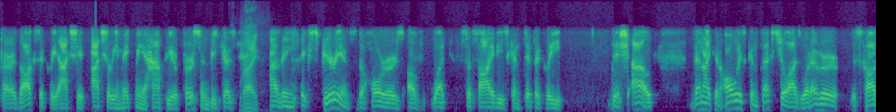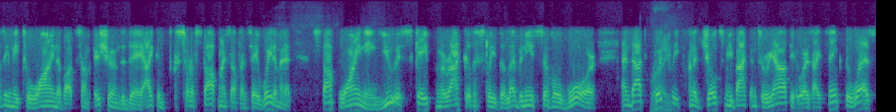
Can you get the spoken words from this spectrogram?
paradoxically actually actually make me a happier person because Right. having experienced the horrors of what societies can typically dish out, then I can always contextualize whatever is causing me to whine about some issue in the day. I can sort of stop myself and say, wait a minute, stop whining. You escaped miraculously the Lebanese civil war. And that Right. quickly kind of jolts me back into reality. Whereas I think the West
